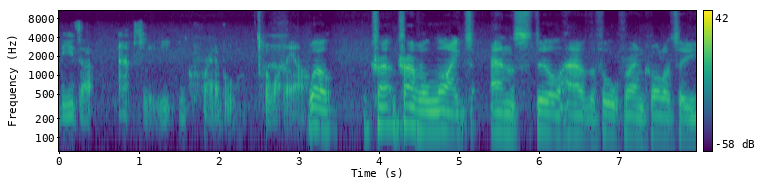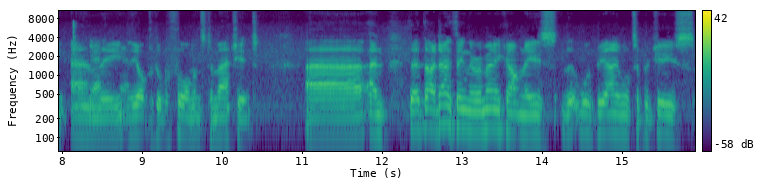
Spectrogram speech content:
these are absolutely incredible for what they are. Well, tra- travel light and still have the full frame quality and yeah, the, yeah. the optical performance to match it. Uh, and th- I don't think there are many companies that would be able to produce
